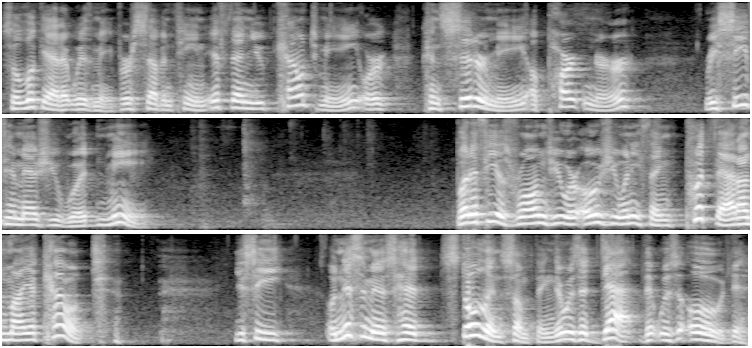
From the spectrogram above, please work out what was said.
So look at it with me. Verse 17 If then you count me or consider me a partner, receive him as you would me. But if he has wronged you or owes you anything, put that on my account. you see, Onesimus had stolen something. There was a debt that was owed.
